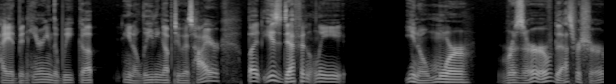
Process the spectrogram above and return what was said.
I had been hearing the week up, you know, leading up to his hire, but he's definitely, you know, more reserved. That's for sure,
